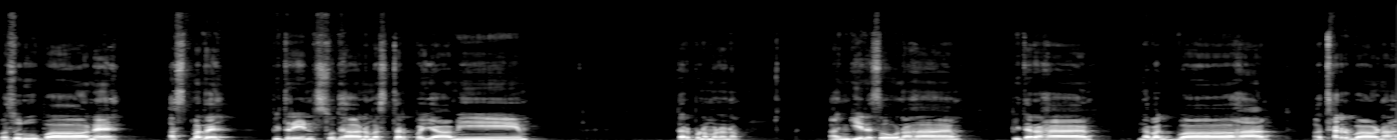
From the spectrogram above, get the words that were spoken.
வசுரூபான. அஸ்மத். பித்ரேன் சுதா நமஸ்தர்ப்பயாமி தர்ப்பணம் பண்ணணும். அங்கிரசோனः பிதரः நவக்வாः अथर्वाणः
